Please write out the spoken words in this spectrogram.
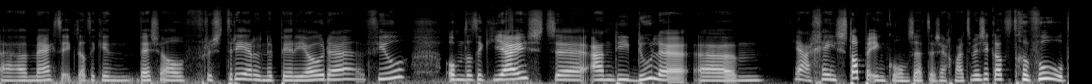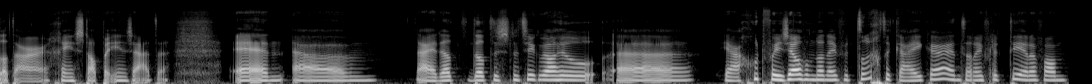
uh, merkte ik dat ik in best wel frustrerende periode viel, omdat ik juist uh, aan die doelen um, ja, geen stappen in kon zetten, zeg maar. Tenminste, ik had het gevoel dat daar geen stappen in zaten. En um, nou ja, dat, dat is natuurlijk wel heel ja, goed voor jezelf om dan even terug te kijken en te reflecteren van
